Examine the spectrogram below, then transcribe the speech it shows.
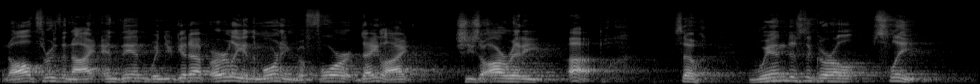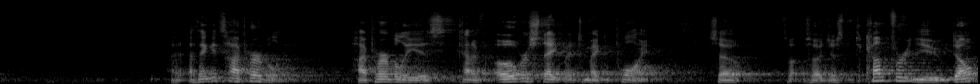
and all through the night. And then when you get up early in the morning before daylight, she's already up. So when does the girl sleep? I, I think it's hyperbole. Hyperbole is kind of overstatement to make a point. So, so, so just to comfort you, don't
